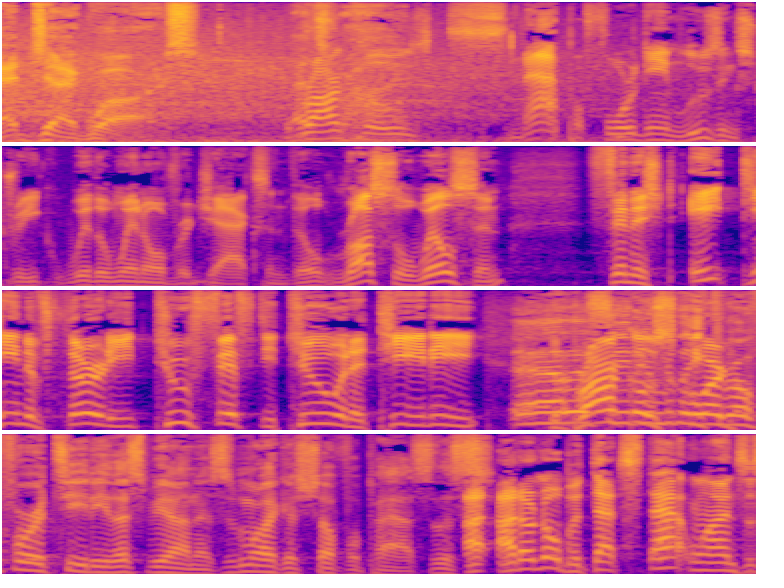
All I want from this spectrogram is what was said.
at Jaguars. The Broncos snap a four game losing streak with a win over Jacksonville. Russell Wilson finished 18 of 30, 252 and a TD. Yeah, the Broncos really scored throw for a TD. Let's be honest. It's more like a shuffle pass. I, I don't know, but that stat line is,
